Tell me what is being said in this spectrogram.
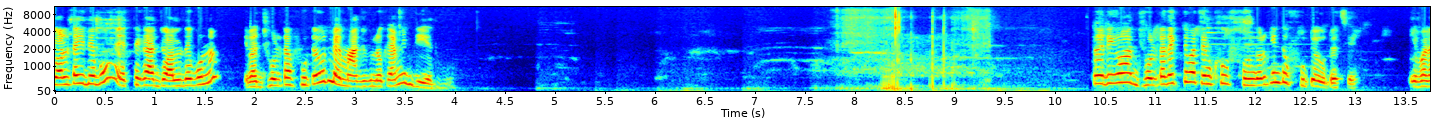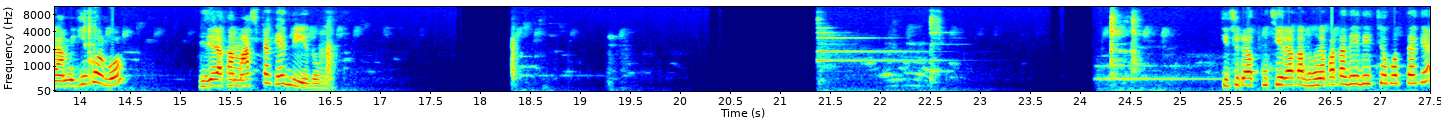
জলটাই দেবো, এর থেকে আর জল দেবো না। এবার ঝোলটা ফুটে উঠলে মাছগুলোকে আমি দিয়ে দেবো। তো এদিকে আমার ঝোলটা দেখতে পাচ্ছেন, খুব সুন্দর কিন্তু ফুটে উঠেছে। এবারে আমি কি করব? ভেজে রাখা মাছটাকে দিয়ে দেবো। কিছুটা কুচিয়ে রাখা ধনে পাতা দিয়ে দিচ্ছি থেকে।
